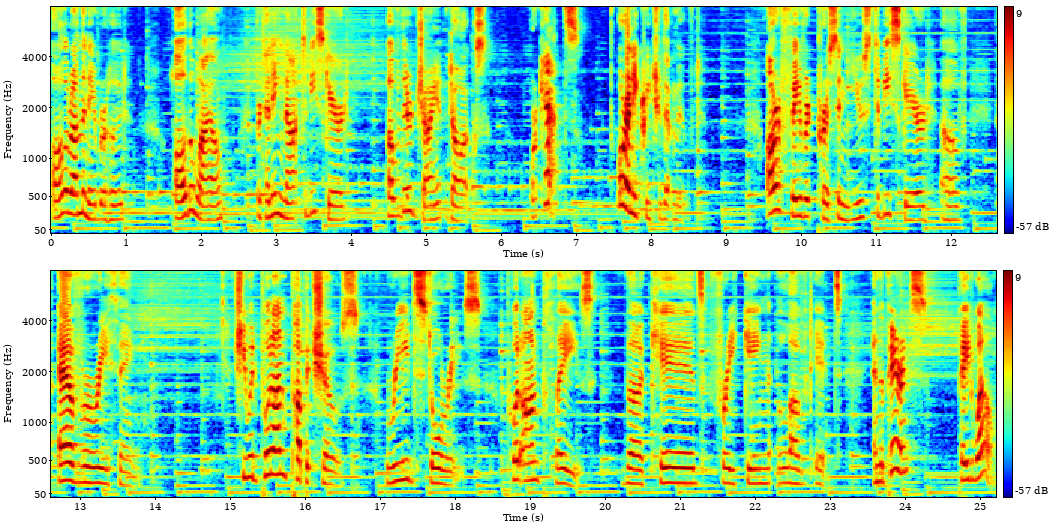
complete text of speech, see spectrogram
all around the neighborhood, all the while pretending not to be scared of their giant dogs, or cats, or any creature that moved. Our favorite person used to be scared of everything. She would put on puppet shows, read stories, put on plays. The kids freaking loved it, and the parents paid well.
